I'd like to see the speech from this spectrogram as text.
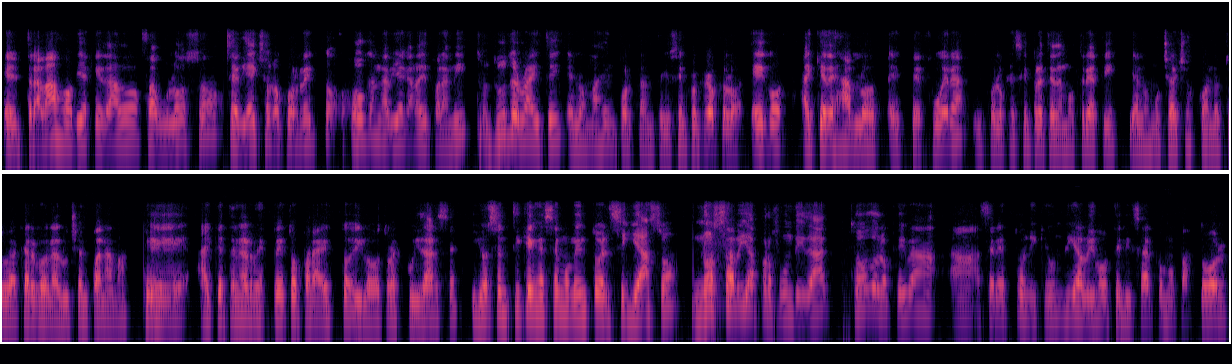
El trabajo había quedado fabuloso, se había hecho lo correcto, Hogan había ganado y para mí, to do the right thing es lo más importante. Yo siempre creo que los egos hay que dejarlos este, fuera y fue lo que siempre te demostré a ti y a los muchachos cuando estuve a cargo de la lucha en Panamá, que hay que tener respeto para esto y lo otro es cuidarse. Y yo sentí que en ese momento el sillazo no sabía profundidad, todo lo que iba a hacer esto ni que un día lo iba a utilizar como pastor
